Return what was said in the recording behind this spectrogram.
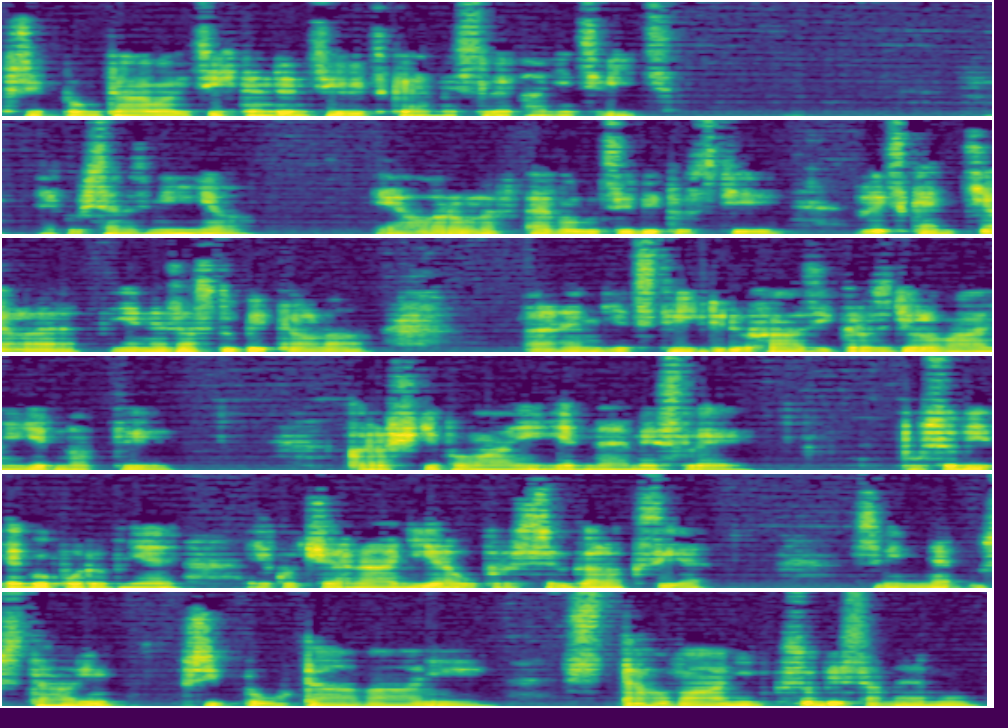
připoutávajících tendencí lidské mysli a nic víc. Jak už jsem zmínil, jeho role v evoluci bytosti v lidském těle je nezastupitelná. V raném dětství, kdy dochází k rozdělování jednoty, k rozštěpování jedné mysli, působí ego podobně jako černá díra uprostřed galaxie. Svým neustálým připoutáváním, stahováním k sobě samému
